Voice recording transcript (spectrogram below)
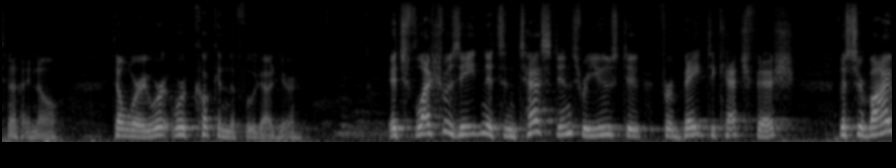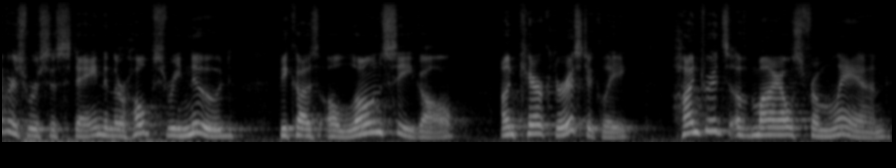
I know. Don't worry, we're, we're cooking the food out here. Its flesh was eaten, its intestines were used to, for bait to catch fish. The survivors were sustained and their hopes renewed because a lone seagull, uncharacteristically, hundreds of miles from land,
